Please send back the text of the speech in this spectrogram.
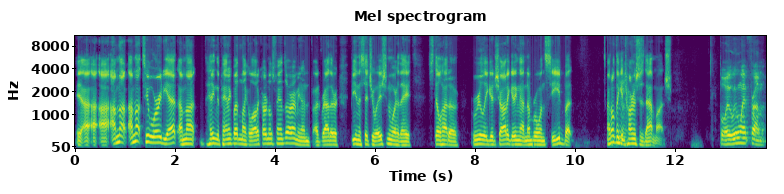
yeah, I, am not I'm not too worried yet. I'm not hitting the panic button like a lot of Cardinals fans are. I mean, I'd, I'd rather be in the situation where they still had a really good shot at getting that number one seed, but I don't think mm-hmm. it hmm. tarnishes that much. Boy, we went from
